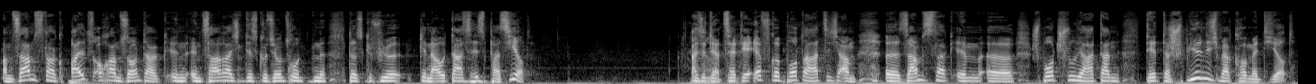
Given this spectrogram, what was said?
am Samstag als auch am Sonntag in, in zahlreichen Diskussionsrunden das Gefühl, genau das ist passiert. Also der ZDF-Reporter hat sich am äh, Samstag im äh, Sportstudio hat dann der, das Spiel nicht mehr kommentiert.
